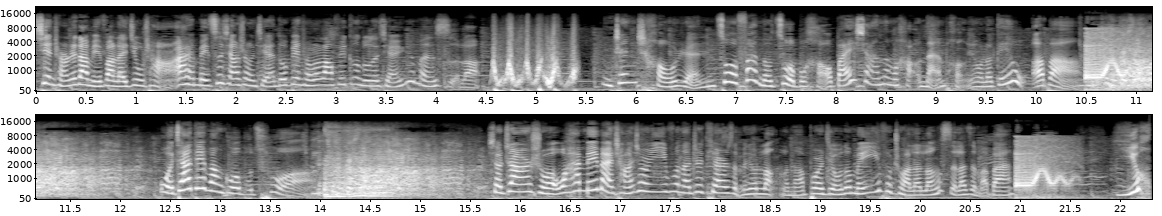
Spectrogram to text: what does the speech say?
现成的大米饭来救场。哎，每次想省钱，都变成了浪费更多的钱，郁闷死了。你真愁人，做饭都做不好，白瞎那么好男朋友了，给我吧。”我家电饭锅不错。小张说：“我还没买长袖衣服呢，这天怎么就冷了呢？波姐，我都没衣服穿了，冷死了，怎么办？一换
